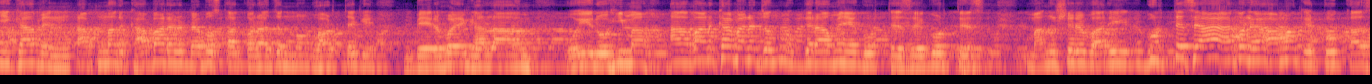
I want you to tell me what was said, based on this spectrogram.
কি খাবেন? আপনার খাবারের ব্যবস্থা করার জন্য ঘর থেকে বের হয়ে গেলাম। ওই রহিমা আবার খাবারের জন্য গ্রামে ঘুরতেছে ঘুরতেছে। মানুষের বাড়ি ঘুরতেছে আর বলে, আমাকে একটু কাজ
